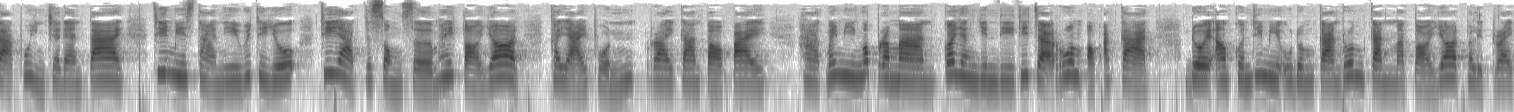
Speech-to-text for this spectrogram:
จากผู้หญิงชายแดนใต้ ที่มีสถานีวิทยุที่อยากจะส่งเสริมให้ต่อยอด ขยายผลรายการต่อไป หากไม่มีงบประมาณก็ยังยินดีที่จะร่วมออกอากาศ โดยเอาคนที่มีอุดมการร่วมกันมาต่อยอดผลิตราย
